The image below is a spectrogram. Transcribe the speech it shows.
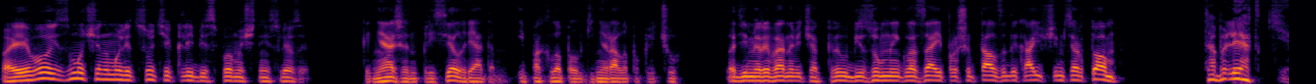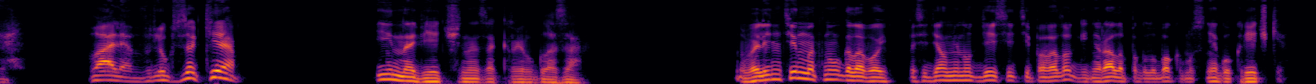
По его измученному лицу текли беспомощные слезы. Княжин присел рядом и похлопал генерала по плечу. Владимир Иванович открыл безумные глаза и прошептал задыхающимся ртом. «Таблетки! Валя, в рюкзаке!» И навечно закрыл глаза. Валентин мотнул головой, посидел минут десять и поволок генерала по глубокому снегу к речке.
